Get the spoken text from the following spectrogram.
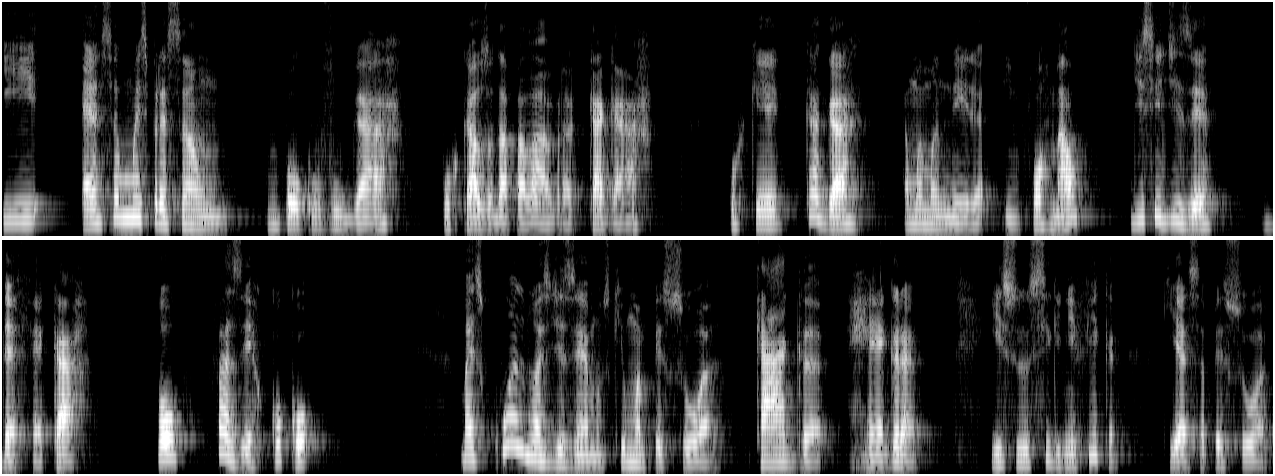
E essa é uma expressão um pouco vulgar por causa da palavra cagar, porque cagar é uma maneira informal de se dizer defecar ou fazer cocô. Mas quando nós dizemos que uma pessoa caga regra, isso significa que essa pessoa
